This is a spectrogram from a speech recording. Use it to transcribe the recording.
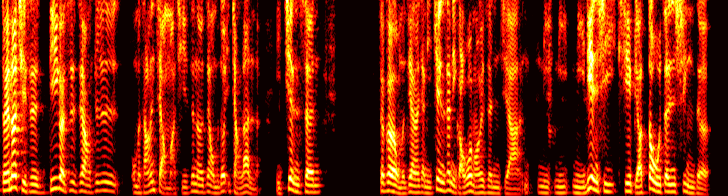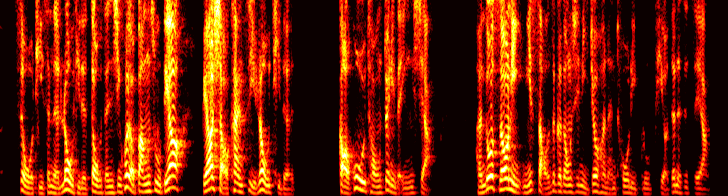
对，那其实第一个是这样，就是我们常常讲嘛，其实真的这样，我们都一讲烂了。你健身。这个我们经常讲，你健身，你睾固酮会增加，你你你练习一些比较斗争性的自我提升的肉体的斗争性会有帮助。不要不要小看自己肉体的睾固酮对你的影响。很多时候你你少这个东西，你就很难脱离 Blue Pill，真的是这样。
